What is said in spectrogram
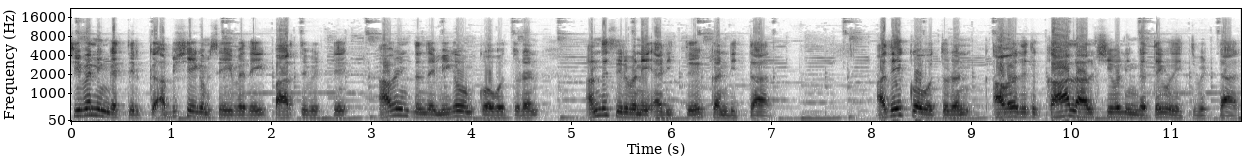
சிவலிங்கத்திற்கு அபிஷேகம் செய்வதை பார்த்துவிட்டு அவரின் தந்தை மிகவும் கோபத்துடன் அந்த சிறுவனை அடித்து கண்டித்தார். அதே கோபத்துடன் அவரது காலால் சிவலிங்கத்தை உதைத்து விட்டார்.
